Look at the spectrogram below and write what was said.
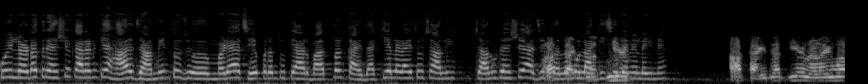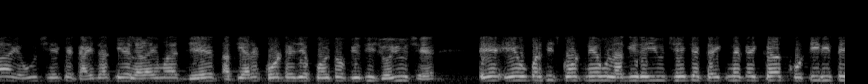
કોઈ લડત રહેશે? કારણ કે હાલ જામીન તો મળ્યા છે પરંતુ ત્યારબાદ પણ કાયદાકીય લડાઈ તો ચાલી ચાલુ રહેશે? આજે કલમો લાગી છે તેને લઈને? આ કાયદાકીય લડાઈમાં એવું છે કે કાયદાકીય લડાઈમાં જે અત્યારે કોર્ટે જે પોઈન્ટ ઓફ વ્યૂથી જોયું છે એ એ ઉપરથી જ કોર્ટને એવું લાગી રહ્યું છે કે કંઈક ને કંઈક ખોટી રીતે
